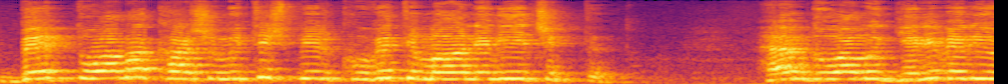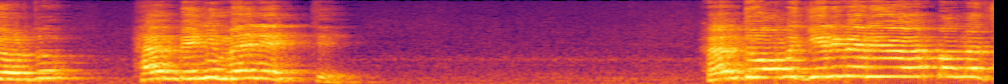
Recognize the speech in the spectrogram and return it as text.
Bedduama karşı müthiş bir kuvveti maneviye çıktı. Hem duamı geri veriyordu, hem beni men etti. Hem duamı geri veriyor, hem bana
